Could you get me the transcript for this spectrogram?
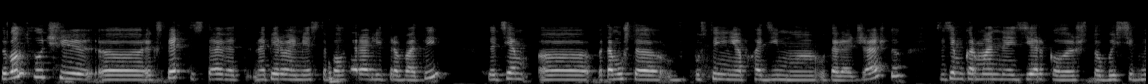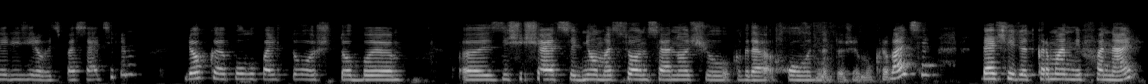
В таком случае э, эксперты ставят на первое место полтора литра воды, затем, э, потому что в пустыне необходимо утолять жажду, затем карманное зеркало, чтобы сигнализировать спасателям, легкое полупальто, чтобы э, защищаться днем от солнца, а ночью, когда холодно, тоже им укрываться. Дальше идет карманный фонарь,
